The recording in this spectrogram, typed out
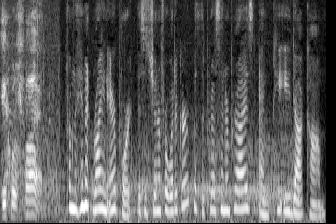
equals flying. From the Hemet Ryan Airport, this is Jennifer Whitaker with the Press Enterprise and PE.com.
